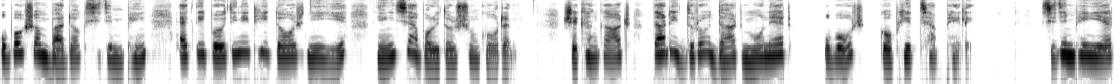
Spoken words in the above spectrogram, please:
উপসম্পাদক জিনপিং একটি প্রতিনিধি দল নিয়ে নিংসা পরিদর্শন করেন সেখানকার দারিদ্র দার মনের উপর গভীর ছাপ ফেলে শি জিনপিংয়ের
